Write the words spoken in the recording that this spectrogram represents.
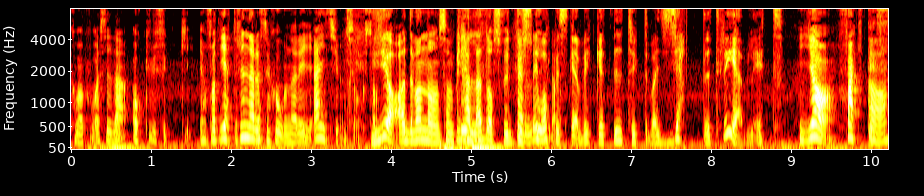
komma på vår sida. Och vi fick, jag har fått jättefina recensioner i iTunes också. Ja, det var någon som kallade oss för dystopiska vilket vi tyckte var jättetrevligt. Ja, faktiskt. Ja.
